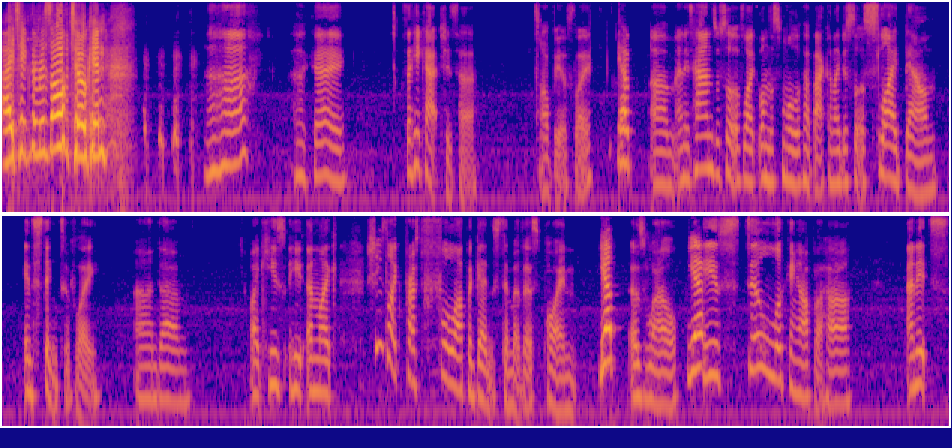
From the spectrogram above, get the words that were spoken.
I take the resolve token. Uh huh. Okay. So he catches her, obviously. Yep. Um, and his hands are sort of like on the small of her back, and they just sort of slide down instinctively. And um, like he's he and like she's like pressed full up against him at this point Yep. as well. Yep. He's still looking up at her, and it's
